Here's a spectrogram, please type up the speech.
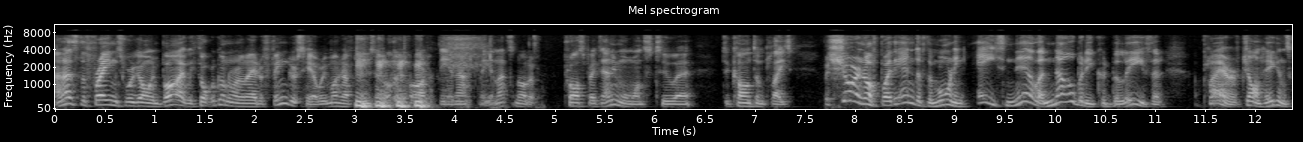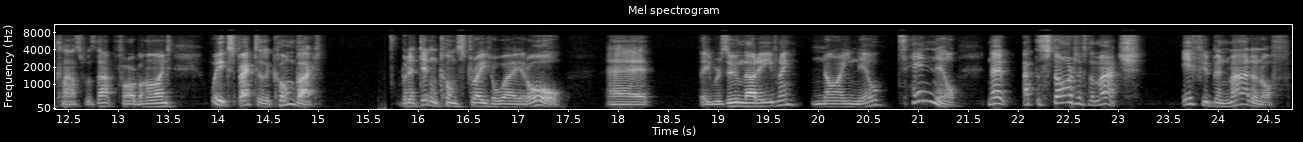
And as the frames were going by, we thought we're going to run out of fingers here. We might have to use another part of the anatomy, and that's not a prospect anyone wants to uh, to contemplate. But sure enough, by the end of the morning, 8 0, and nobody could believe that player of John Higgins' class was that far behind. We expected a comeback, but it didn't come straight away at all. Uh, they resumed that evening, 9 0, 10 0. Now, at the start of the match, if you'd been mad enough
